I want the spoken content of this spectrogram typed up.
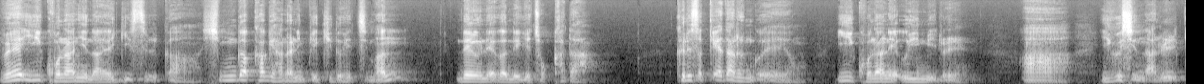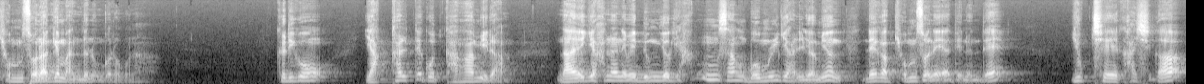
왜 이 고난이 나에게 있을까? 심각하게 하나님께 기도했지만 내 은혜가 내게 족하다. 그래서 깨달은 거예요. 이 고난의 의미를. 아, 이것이 나를 겸손하게 만드는 거로구나. 그리고 약할 때 곧 강함이라. 나에게 하나님의 능력이 항상 머물게 하려면 내가 겸손해야 되는데 육체의 가시가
